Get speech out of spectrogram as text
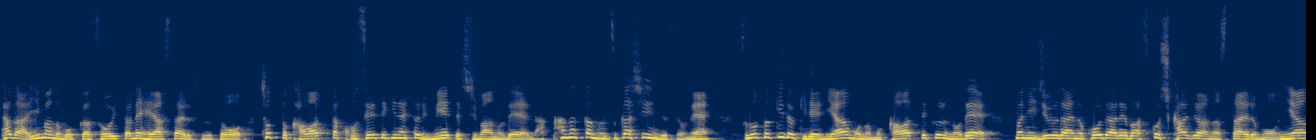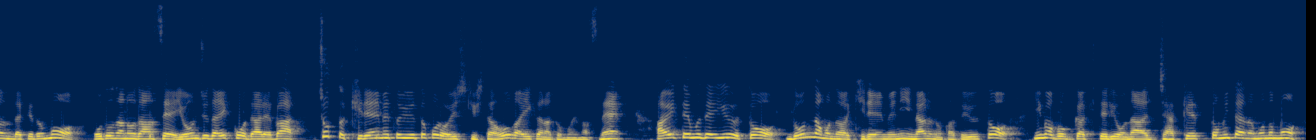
ただ今の僕がそういったね、ヘアスタイルすると、ちょっと変わった個性的な人に見えてしまうので、なかなか難しいんですよね。その時々で似合うものも変わってくるので、まあ、20代の頃であれば少しカジュアルなスタイルも似合うんだけども、大人の男性40代以降であれば、ちょっと綺麗めというところを意識した方がいいかなと思いますね。アイテムで言うと、どんなものが綺麗めになるのかというと、今僕が着てるようなジャケットみたいなものも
